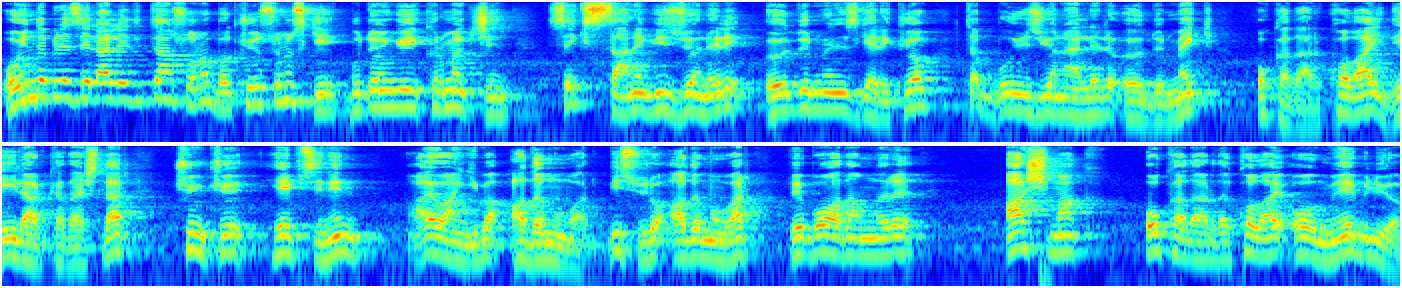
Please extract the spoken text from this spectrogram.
Oyunda biraz ilerledikten sonra bakıyorsunuz ki bu döngüyü kırmak için 8 tane vizyoneri öldürmeniz gerekiyor. Tabi bu vizyonerleri öldürmek o kadar kolay değil arkadaşlar. Çünkü hepsinin hayvan gibi adamı var. Bir sürü adamı var ve bu adamları aşmak o kadar da kolay olmayabiliyor.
